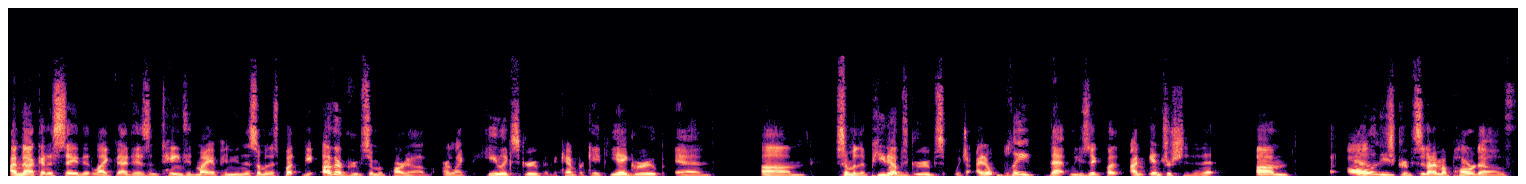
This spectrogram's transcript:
I'm not gonna say that like that hasn't tainted my opinion in some of this, but the other groups I'm a part of are like the Helix group and the Kemper KPA group and um some of the P Dubs groups, which I don't play that music, but I'm interested in it. Um all of these groups that I'm a part of,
